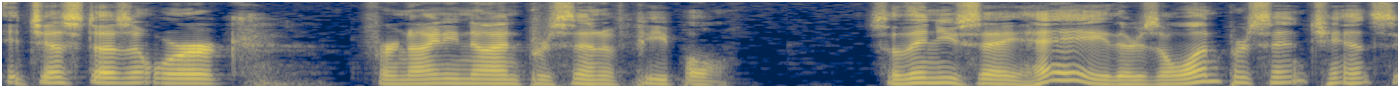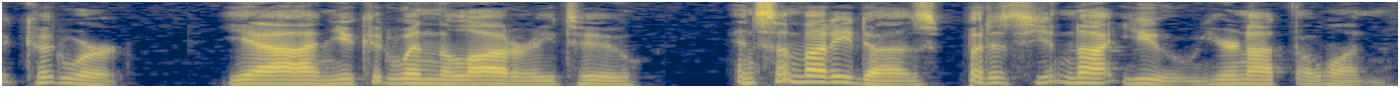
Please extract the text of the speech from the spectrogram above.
It just doesn't work for 99% of people. So then you say, hey, there's a 1% chance it could work. Yeah, and you could win the lottery too. And somebody does, but it's not you. You're not the one.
